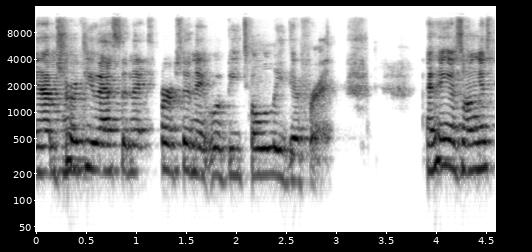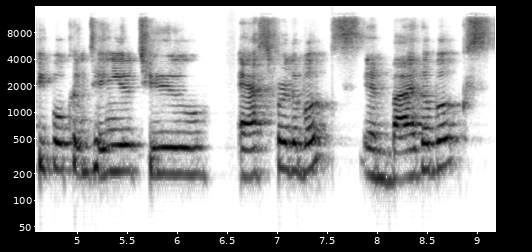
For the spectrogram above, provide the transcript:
And i'm sure if you ask the next person it would be totally different. I think as long as people continue to ask for the books and buy the books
